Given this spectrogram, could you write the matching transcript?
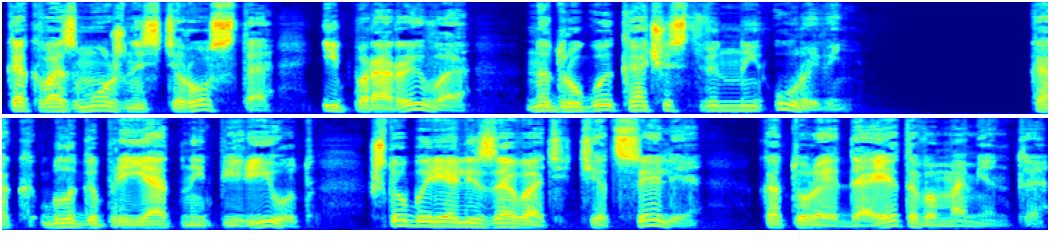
как возможность роста и прорыва на другой качественный уровень, как благоприятный период, чтобы реализовать те цели, которые до этого момента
